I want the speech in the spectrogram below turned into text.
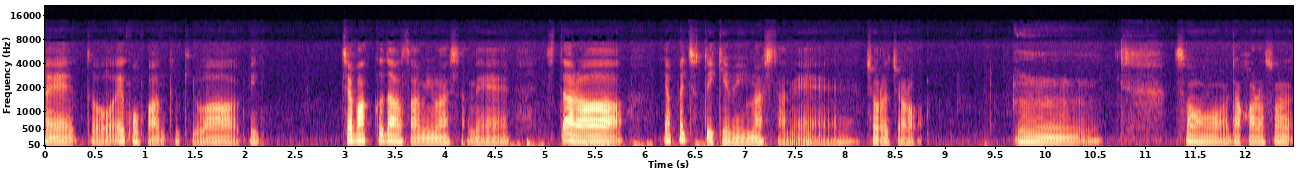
えっ、ー、とエコパの時はめっちゃバックダンサー見ましたね。したらやっぱりちょっとイケメンいましたね。ちょろちょろ。うん。そうだからその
